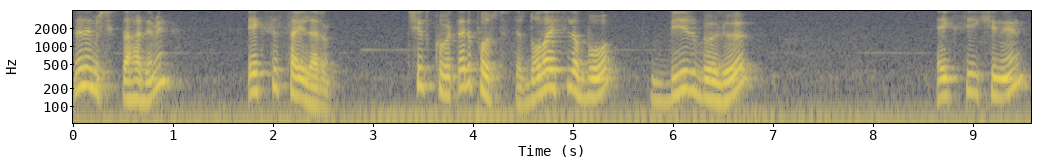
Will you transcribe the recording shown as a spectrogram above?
Ne demiştik daha demin? Eksi sayıların çift kuvvetleri pozitiftir. Dolayısıyla bu 1 bölü eksi 2'nin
